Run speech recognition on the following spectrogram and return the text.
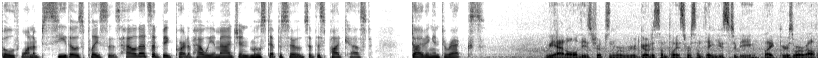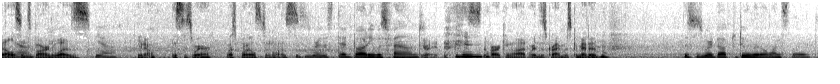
both want to see those places, how that's a big part of how we imagined most episodes of this podcast, diving into wrecks. We had all of these trips and where we would go to some place where something used to be. Like here's where Ralph Ellison's Yeah. barn was. Yeah. You know, this is where West Boylston was. This is where this dead body was found. Right. this is the parking lot where this crime was committed. This is where Dr. Doolittle once lived.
